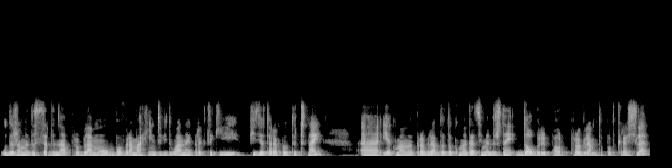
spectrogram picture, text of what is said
uderzamy do sedna problemu, bo w ramach indywidualnej praktyki fizjoterapeutycznej, e, jak mamy program do dokumentacji medycznej, dobry program, to podkreślę,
